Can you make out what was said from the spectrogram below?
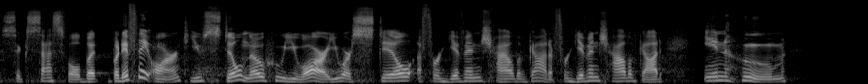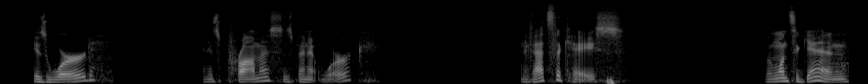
successful. But, but if they aren't, you still know who you are. You are still a forgiven child of God, a forgiven child of God in whom his word and his promise has been at work. And if that's the case, then once again,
